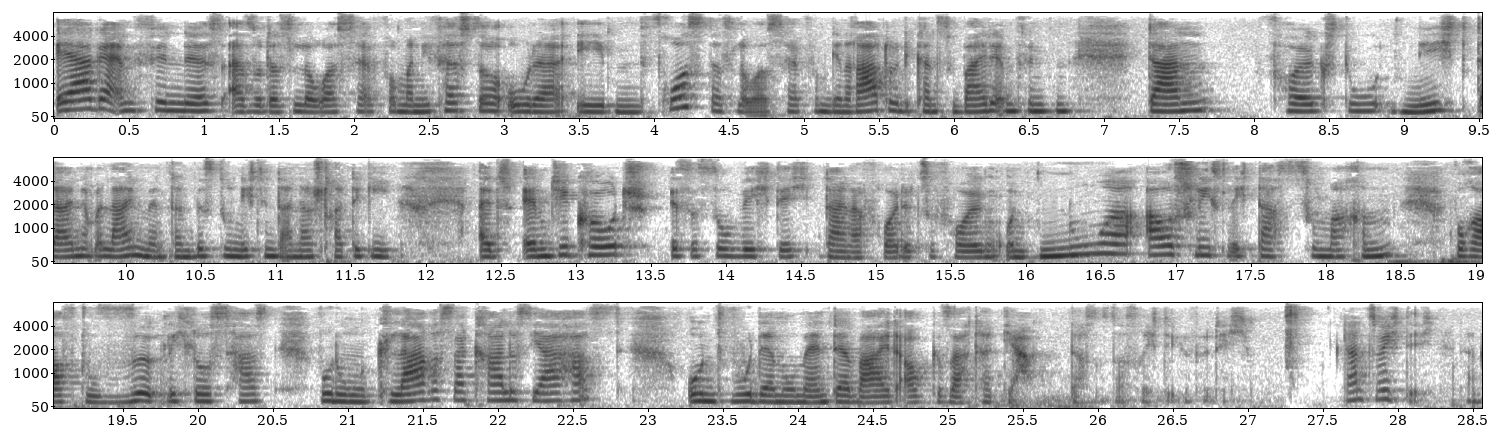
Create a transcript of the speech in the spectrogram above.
Ärger empfindest, also das Lower Self vom Manifestor oder eben Frust, das Lower Self vom Generator, die kannst du beide empfinden, dann folgst du nicht deinem Alignment, dann bist du nicht in deiner Strategie. Als MG-Coach ist es so wichtig, deiner Freude zu folgen und nur ausschließlich das zu machen, worauf du wirklich Lust hast, wo du ein klares sakrales Ja hast und wo der Moment der Wahrheit auch gesagt hat, ja, das ist das Richtige für dich. Ganz wichtig, dann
